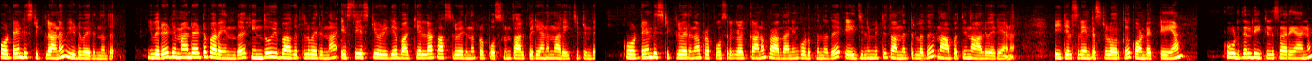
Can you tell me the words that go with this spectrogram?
കോട്ടയം ഡിസ്ട്രിക്റ്റിലാണ് വീട് വരുന്നത്. ഇവർ ഡിമാൻഡായിട്ട് പറയുന്നത് ഹിന്ദു വിഭാഗത്തിൽ വരുന്ന എസ് സി എസ് ടി ഒഴികെ ബാക്കി എല്ലാ കാസ്റ്റിൽ വരുന്ന പ്രപ്പോസലും താല്പര്യമാണെന്ന് അറിയിച്ചിട്ടുണ്ട്. കോട്ടയം ഡിസ്ട്രിക്റ്റിൽ വരുന്ന പ്രപ്പോസലുകൾക്കാണ് പ്രാധാന്യം കൊടുക്കുന്നത്. ഏജ് ലിമിറ്റ് തന്നിട്ടുള്ളത് നാൽപ്പത്തി നാല് വരെയാണ് ഡീറ്റെയിൽസിൽ ഇൻട്രസ്റ്റ് ഉള്ളവർക്ക് കോൺടാക്റ്റ് ചെയ്യാം. കൂടുതൽ ഡീറ്റെയിൽസ് അറിയാനും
